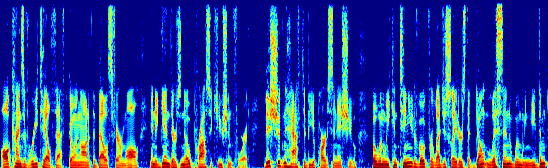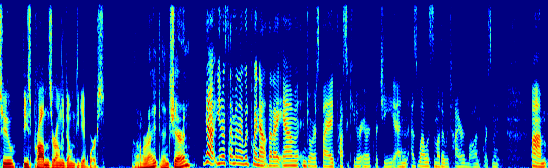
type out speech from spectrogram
all kinds of retail theft going on at the Bellis Fair Mall. And again, there's no prosecution for it. This shouldn't have to be a partisan issue. But when we continue to vote for legislators that don't listen when we need them to, these problems are only going to get worse. All right. And Sharon? Yeah, you know, Simon, I would point out that I am endorsed by prosecutor Eric Richey and as well as some other retired law enforcement um,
